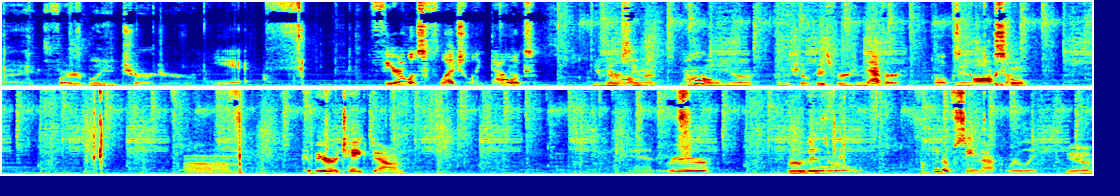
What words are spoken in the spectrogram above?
right, Fireblade Charger. Yeah. Fearless Fledgling. That Yep. looks You've never No. seen that? No. In the, uh, in the showcase version? never. That looks Yeah, it's awesome. pretty cool. Um, Kabira Takedown. And rare. Very well. I don't think I've seen that really. Yeah,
